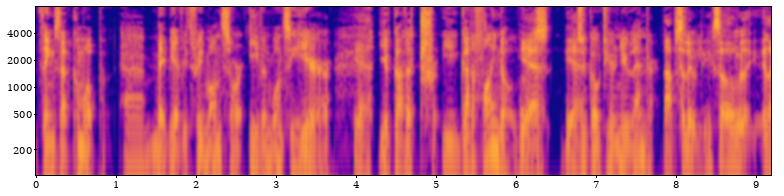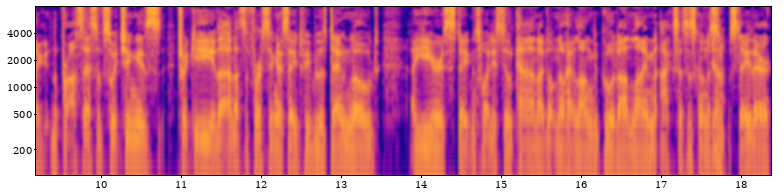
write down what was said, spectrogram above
things that come up uh, maybe every three months or even once a year, Yeah. you've got to tr- you got to find all those Yeah, yeah. to go to your new lender. Absolutely. So, like, the process of switching is tricky, and that's the first thing I say to people: is download a year's statements while you still can. I don't know how long the good online access is going to Yeah. s- stay there.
